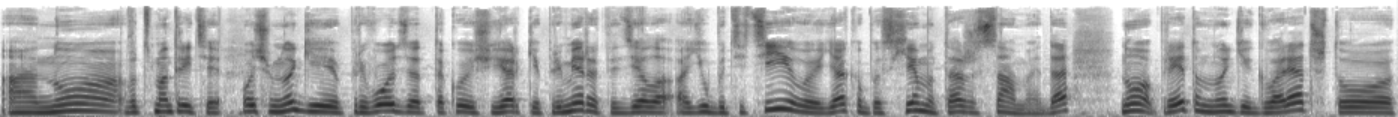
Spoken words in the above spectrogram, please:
А, но вот смотрите, очень многие приводят такой еще яркий пример, это дело Аюба Титиева, якобы схема та же самая, да, но при этом многие говорят, что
